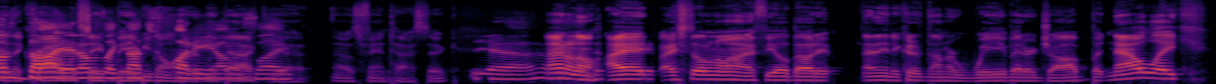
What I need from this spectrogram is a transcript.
I was dying. I was like, that's funny. I was like, yeah, that was fantastic. yeah. I don't know. I I still don't know how I feel about it. I think they could have done a way better job. But now, like,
